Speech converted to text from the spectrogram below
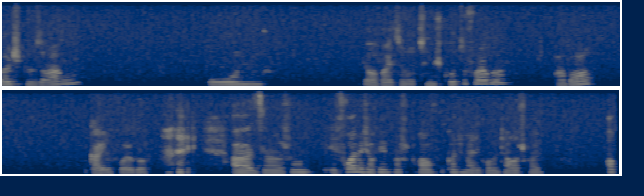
Wollte ich nur sagen. Und ja, war jetzt eine ziemlich kurze Folge. Aber geile Folge. also schon, ich freue mich auf jeden Fall schon drauf. Könnt ihr mal in die Kommentare schreiben ob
